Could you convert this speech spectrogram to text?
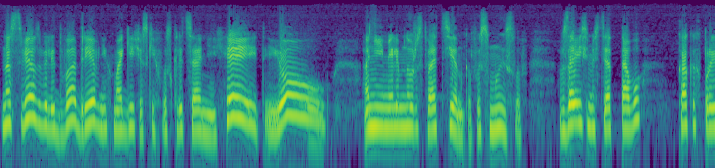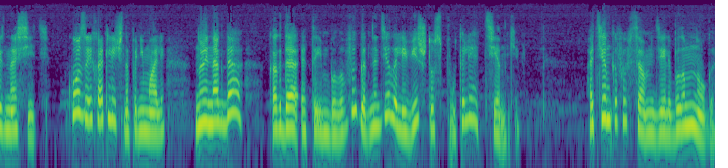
Нас связывали два древних магических восклицания «Хейт! Йоу!». Они имели множество оттенков и смыслов, в зависимости от того, как их произносить. Козы их отлично понимали, но иногда, когда это им было выгодно, делали вид, что спутали оттенки. Оттенков и в самом деле было много.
